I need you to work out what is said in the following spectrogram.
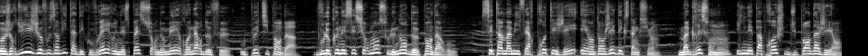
Aujourd'hui, je vous invite à découvrir une espèce surnommée renard de feu, ou petit panda. Vous le connaissez sûrement sous le nom de pandarou. C'est un mammifère protégé et en danger d'extinction. Malgré son nom, il n'est pas proche du panda géant.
